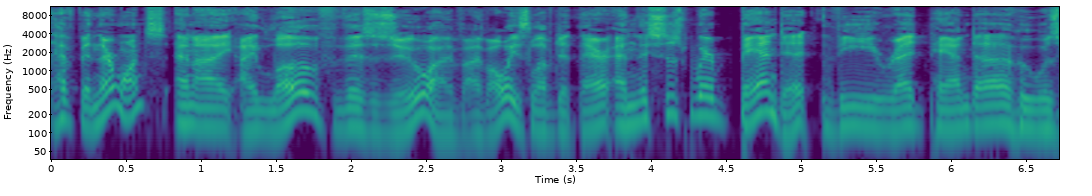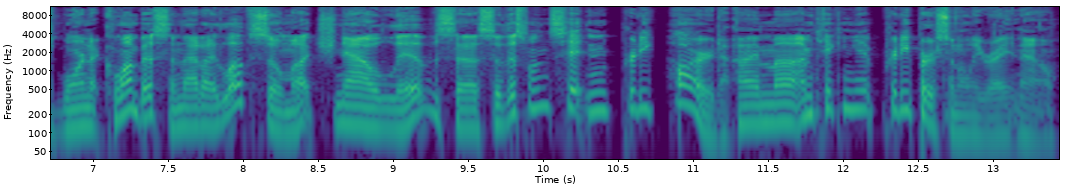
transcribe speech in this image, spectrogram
have been there once and I, I love this zoo. I've, I've always loved it there. And this is where Bandit, the red panda who was born at Columbus and that I love so much, now lives. Uh, so this one's hitting pretty hard. I'm, uh, I'm taking it pretty personally right now.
